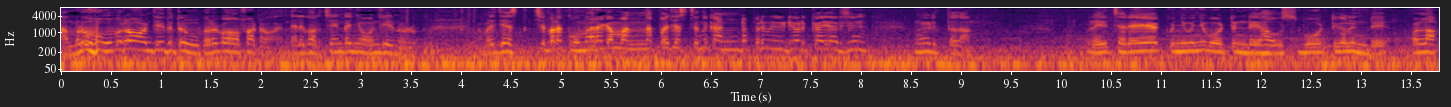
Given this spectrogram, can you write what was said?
നമ്മൾ ഊബർ ഓൺ ചെയ്തിട്ട് ഊബറൊക്കെ ഓഫ് ആട്ടോ. എന്തായാലും കുറച്ച് കഴിഞ്ഞിട്ട് ഓൺ ചെയ്യണുള്ളൂ നമ്മൾ ജസ്റ്റ് ഇവിടെ കുമരകം വന്നപ്പോൾ ജസ്റ്റ് ഒന്ന് കണ്ടപ്പോൾ ഒരു വീഡിയോ എടുക്കാൻ വിചാരിച്ച് ഇങ്ങനെ എടുത്തതാ. ഇവിടെ ചെറിയ കുഞ്ഞു കുഞ്ഞു ബോട്ടുണ്ട് ഹൗസ് ബോട്ടുകളുണ്ട്. കൊള്ളാം.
